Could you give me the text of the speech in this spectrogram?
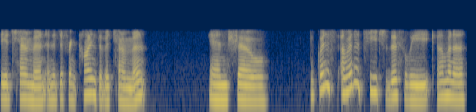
the atonement and the different kinds of atonement. And so I'm going to I'm going to teach this week. I'm going to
